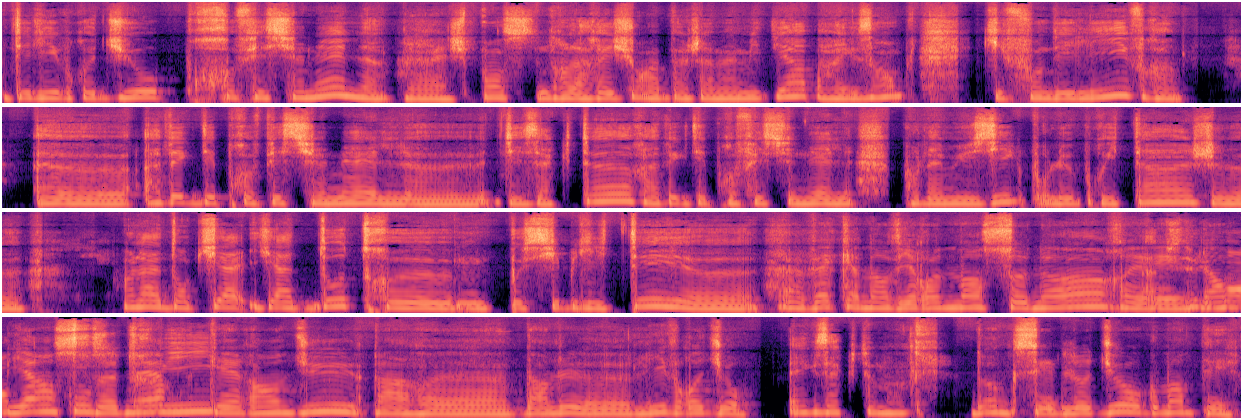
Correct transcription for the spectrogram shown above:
des livres audio professionnels. Ouais. Je pense dans la région à Benjamin Media, par exemple, qui font des livres euh, avec des professionnels, euh, des acteurs, avec des professionnels pour la musique, pour le bruitage. euh, voilà, donc il y a, y a d'autres euh, possibilités. euh, Avec un environnement sonore et l'ambiance sonore qui est rendue par, euh, dans le livre audio. exactement. Donc, c'est de l'audio augmenté.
